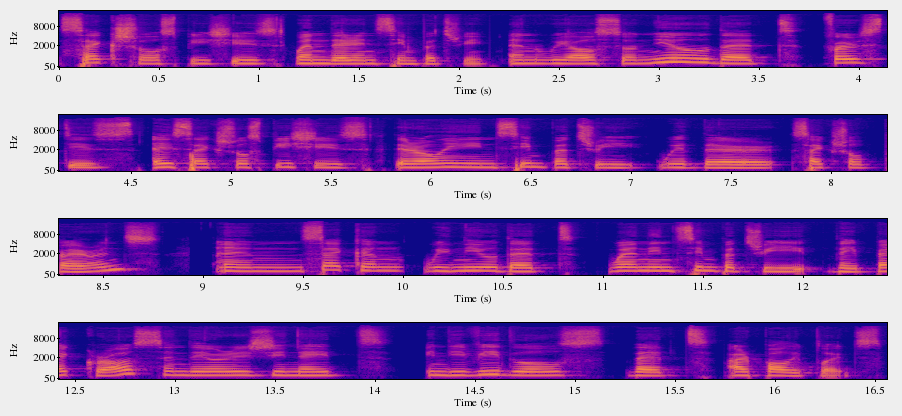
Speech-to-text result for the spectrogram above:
sexual species when they're in sympatry. And we also knew that first, these asexual species, they're only in sympatry with their sexual parents. And second, we knew that when in sympatry, they backcross and they originate individuals that are polyploids.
